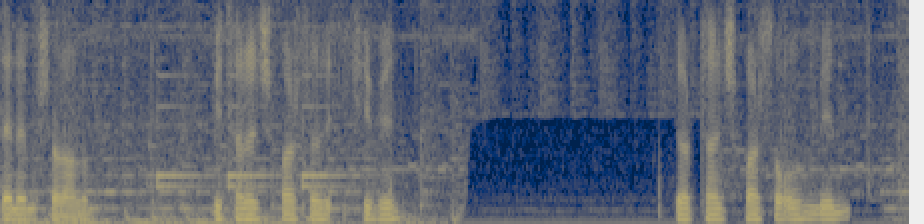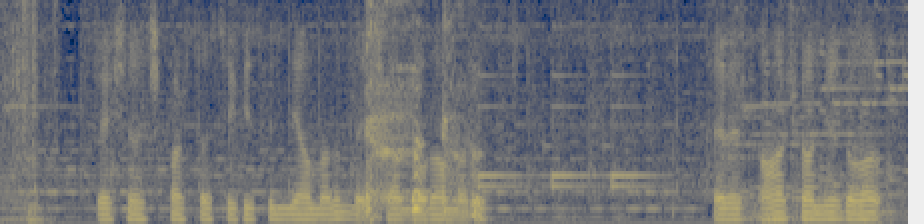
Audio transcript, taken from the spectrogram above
denemiş olalım. Bir tane çıkarsa 2000. 4 tane çıkarsa 10.000. 5 tane çıkarsa 8000 diye anladım da inşallah doğru anladım. Evet, aha şu an 100 dolar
